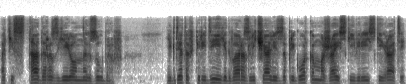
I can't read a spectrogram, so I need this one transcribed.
оти стада разъяренных зубров. И где-то впереди едва различались за пригорком можайские и верейские рати,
